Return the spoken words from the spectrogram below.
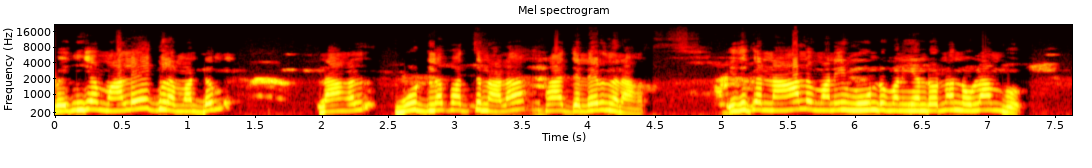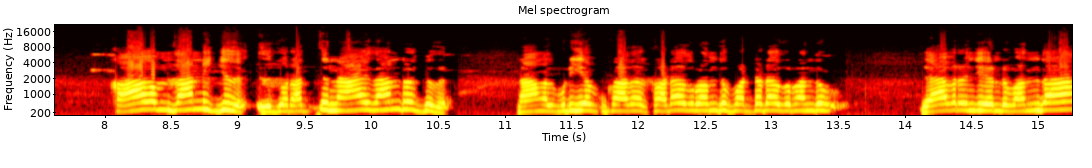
பெஞ்ச மலைக்குள்ள மட்டும் நாங்கள் வீட்டில் பத்து நாளா காய்ச்சல் இருந்தாங்க நாங்கள் இதுக்கு நாலு மணி மூன்று மணி என்றோன்னா நுழம்பு. காகம் தான் நிக்குது. இதுக்கு ஒரு அத்து நாய் தான் இருக்குது. நாங்கள் விடிய கடை கடை துறந்து பட்டடை துறந்து வியாபாரம் செய்யண்டு வந்தால்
